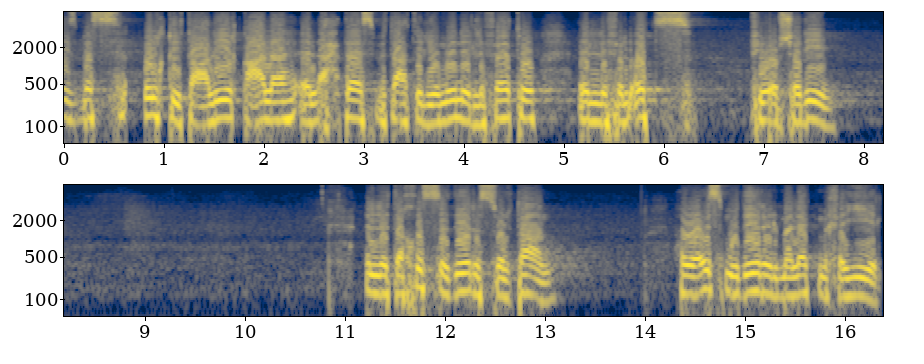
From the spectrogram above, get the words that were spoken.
عايز بس ألقي تعليق على الأحداث بتاعت اليومين اللي فاتوا اللي في القدس في أورشليم. اللي تخص دير السلطان. هو اسمه دير الملاك مخيل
